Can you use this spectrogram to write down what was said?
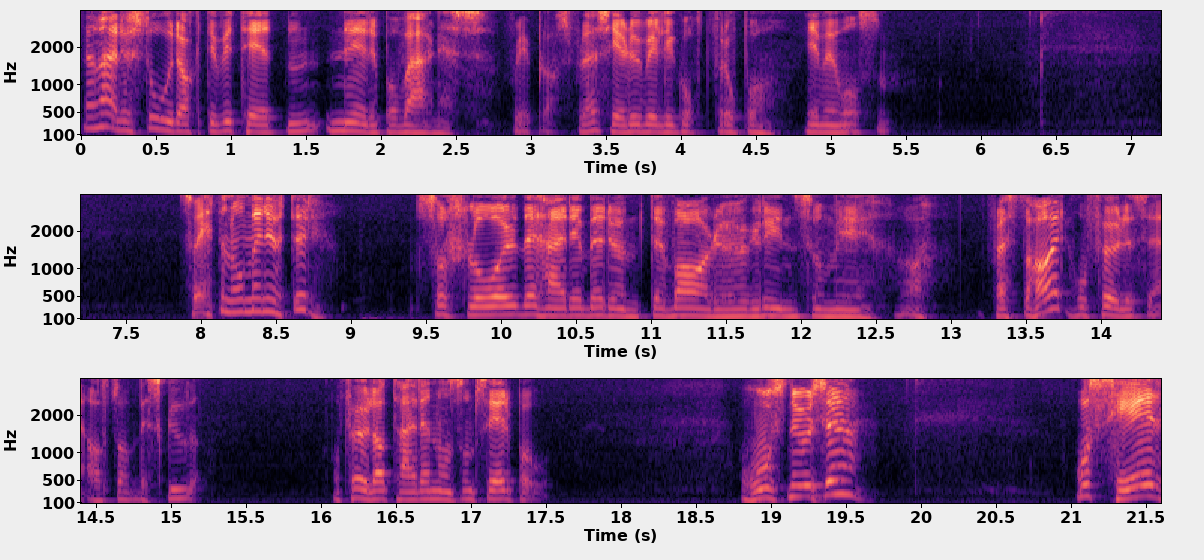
den store aktiviteten nede på Værnes flyplass, for der ser du veldig godt fra oppå Gjevingåsen. Så etter noen minutter så slår det her berømte hvaløyet inn som vi ja, fleste har, hun føler seg altså beskua, og føler at her er noen som ser på henne. Og hun snur seg og ser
